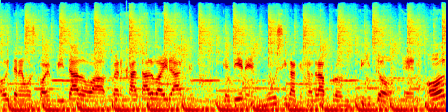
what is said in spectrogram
Hoy tenemos como invitado a Ferhat Albayrak, que tiene música que saldrá prontito en Odd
